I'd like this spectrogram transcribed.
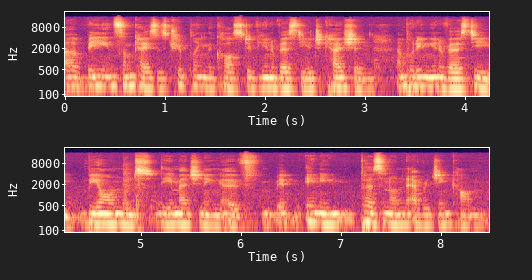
uh, be, in some cases, tripling the cost of university education and putting university beyond the imagining of any person on an average income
